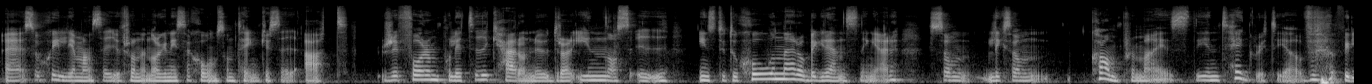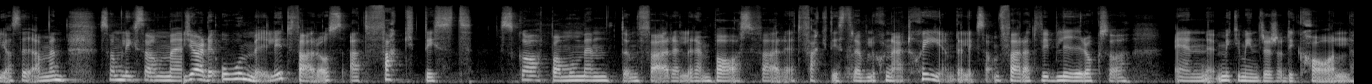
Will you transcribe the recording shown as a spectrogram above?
eh, så skiljer man sig ju från en organisation som tänker sig att reformpolitik här och nu drar in oss i institutioner och begränsningar som liksom compromise the integrity of, vill jag säga, men som liksom eh, gör det omöjligt för oss att faktiskt skapa momentum för eller en bas för ett faktiskt revolutionärt skeende liksom, för att vi blir också en mycket mindre radikal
